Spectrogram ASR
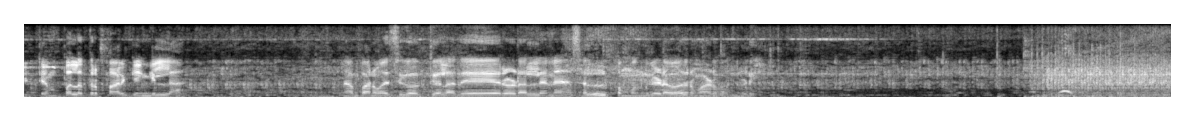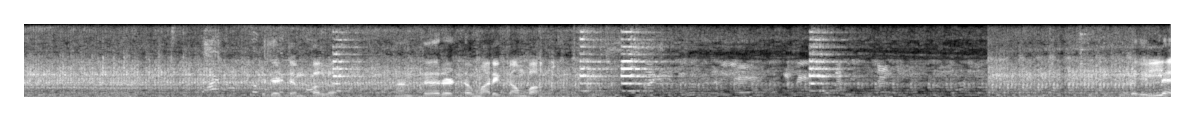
ಈ ಟೆಂಪಲ್ ಹತ್ರ ಪಾರ್ಕಿಂಗ್ ಇಲ್ಲ. ನಾವು ಬನವಾಸಿಗೆ ಹೋಗ್ತೀವಲ್ಲ, ಅದೇ ರೋಡಲ್ಲೇ ಸ್ವಲ್ಪ ಮುಂದ್ಗಡೆ ಹೋದ್ರೆ ಮಾಡ್ಬೋದು ನೋಡಿ. ಇದೇ ಟೆಂಪಲ್. ನನ್ನ ಫೇವ್ರೇಟ್ ಮಾರಿಕಾಂಬಾ. ಇಲ್ಲೇ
